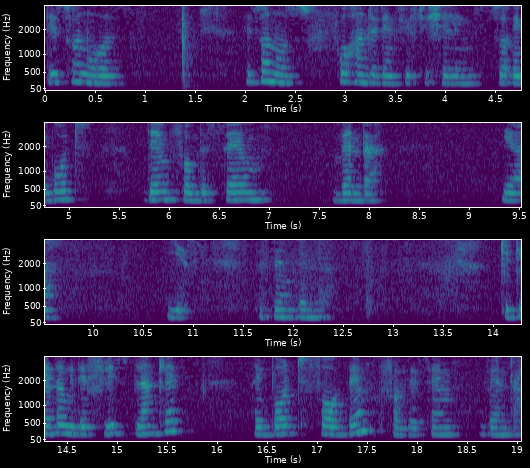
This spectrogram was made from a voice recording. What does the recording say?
This one was this one was 450 shillings. So I bought them from the same vendor yeah. Yes. The same vendor together with the fleece blankets I bought four of them from the same vendor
